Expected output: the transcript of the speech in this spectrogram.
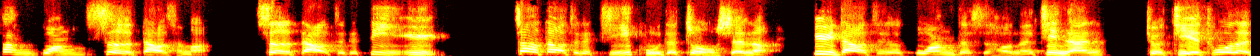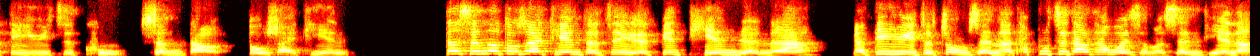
放光，射到什么？射到这个地狱，照到这个疾苦的众生呢、遇到这个光的时候呢，竟然就解脱了地狱之苦，升到兜率天。但升到兜率天的这个变天人了啊，那地狱的众生呢，他不知道他为什么升天呢？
